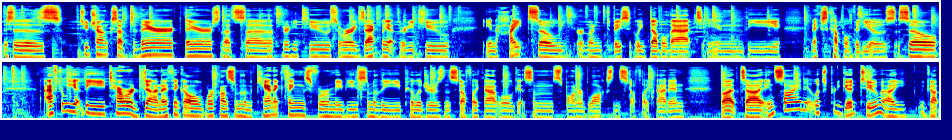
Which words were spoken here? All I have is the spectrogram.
this is two chunks up to there, there, so that's uh, 32. So we're exactly at 32 in height. So we are going to basically double that in the next couple videos. So after we get the tower done, I think I'll work on some of the mechanic things for maybe some of the pillagers and stuff like that. We'll get some spawner blocks and stuff like that in. But uh, inside, it looks pretty good too. Uh, you, we got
